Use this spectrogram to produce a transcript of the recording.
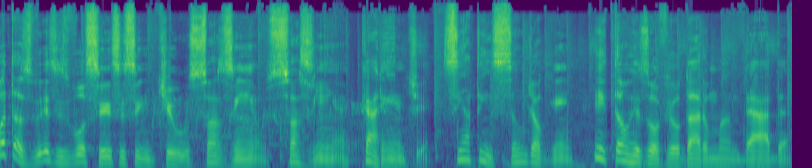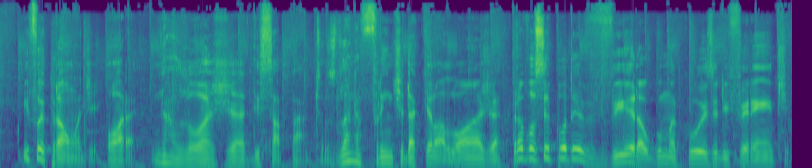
Quantas vezes você se sentiu sozinho, sozinha, carente, sem atenção de alguém, então resolveu dar uma andada e foi para onde? Ora, na loja de sapatos, lá na frente daquela loja, para você poder ver alguma coisa diferente.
